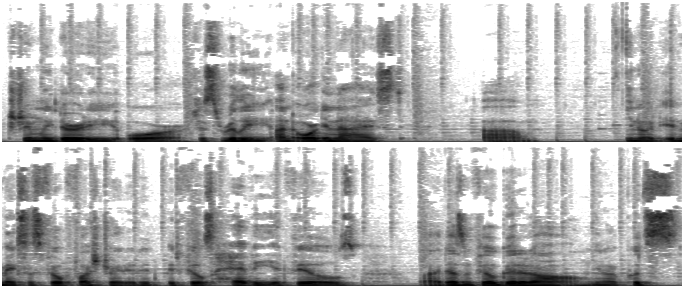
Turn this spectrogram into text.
extremely dirty, or just really unorganized, um, you know, it, it, makes us feel frustrated. It, it feels heavy. It feels, uh, it doesn't feel good at all. You know, it puts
